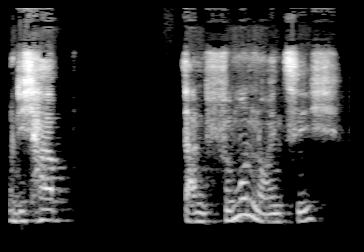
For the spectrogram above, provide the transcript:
und ich habe dann 95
